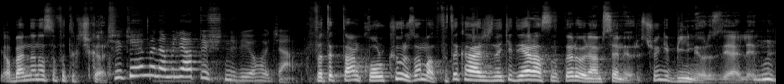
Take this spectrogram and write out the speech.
Ya bende nasıl fıtık çıkar? Çünkü hemen ameliyat düşünülüyor hocam. Fıtıktan korkuyoruz ama fıtık haricindeki diğer hastalıkları önemsemiyoruz. Çünkü bilmiyoruz diğerlerini.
